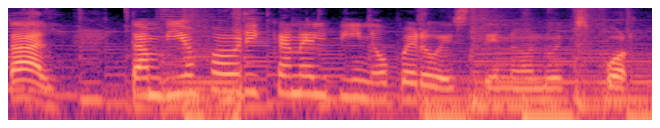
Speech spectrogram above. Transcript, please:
tal. También fabrican el vino, pero este no lo exportan.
